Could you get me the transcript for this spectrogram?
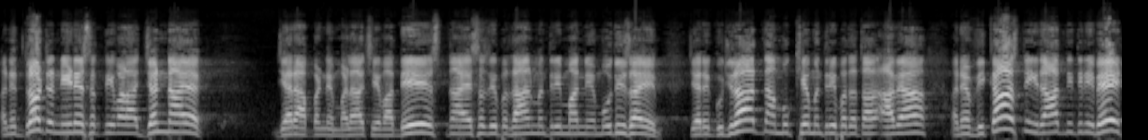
અને દ્રઢ નિર્ણય શક્તિવાળા જનનાયક. જ્યારે આપણને મળ્યા છે એવા દેશના યશસ્વી પ્રધાનમંત્રી માન્ય મોદી સાહેબ, જ્યારે ગુજરાતના મુખ્યમંત્રી પદ આવ્યા અને વિકાસની રાજનીતિની ભેટ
